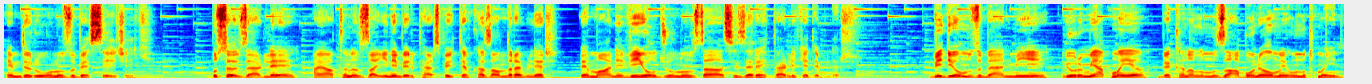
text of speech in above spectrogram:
hem de ruhunuzu besleyecek. Bu sözlerle hayatınıza yeni bir perspektif kazandırabilir ve manevi yolculuğunuzda size rehberlik edebilir. Videomuzu beğenmeyi, yorum yapmayı ve kanalımıza abone olmayı unutmayın.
